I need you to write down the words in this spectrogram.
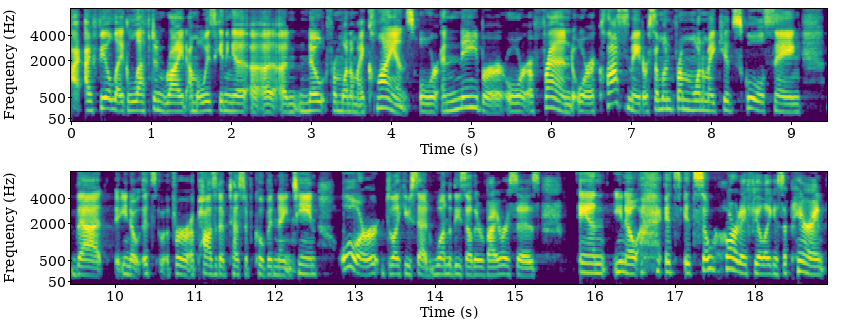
I, I feel like left and right, I'm always getting a, a, a note from one of my clients, or a neighbor, or a friend, or a classmate, or someone from one of my kids' schools saying that you know it's for a positive test of COVID nineteen, or like you said, one of these other viruses and you know it's it's so hard i feel like as a parent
